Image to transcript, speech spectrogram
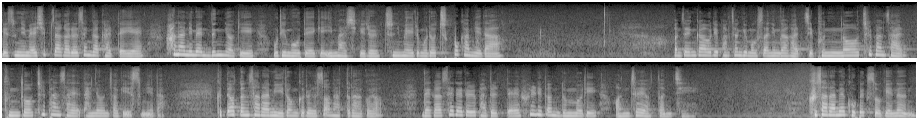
예수님의 십자가를 생각할 때에 하나님의 능력이 우리 모두에게 임하시기를 주님의 이름으로 축복합니다. 언젠가 우리 박창규 목사님과 같이 분노 출판사, 분도 출판사에 다녀온 적이 있습니다. 그때 어떤 사람이 이런 글을 써놨더라고요. 내가 세례를 받을 때 흘리던 눈물이 언제였던지. 그 사람의 고백 속에는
